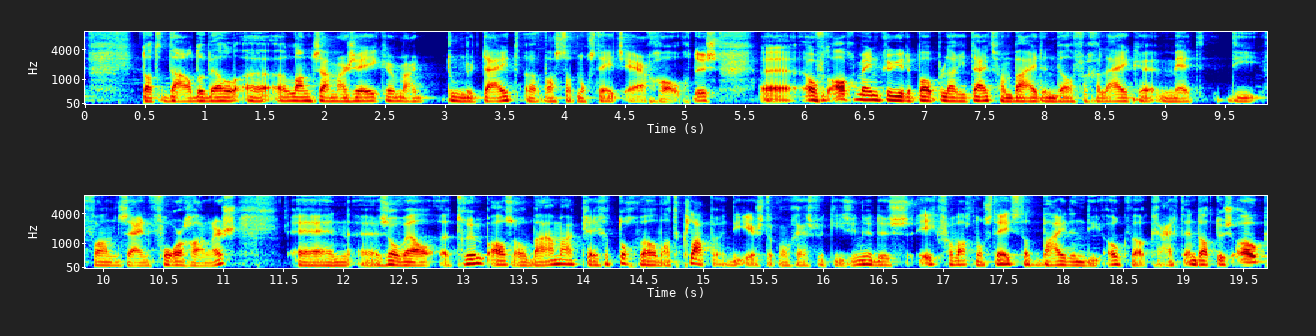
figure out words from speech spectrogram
90% Dat daalde wel langzaam maar zeker, maar toen de tijd was dat nog steeds erg hoog. Dus over het algemeen kun je de populariteit van Biden wel vergelijken met die van zijn voorgangers. En uh, zowel Trump als Obama kregen toch wel wat klappen, die eerste congresverkiezingen. Dus ik verwacht nog steeds dat Biden die ook wel krijgt. En dat dus ook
